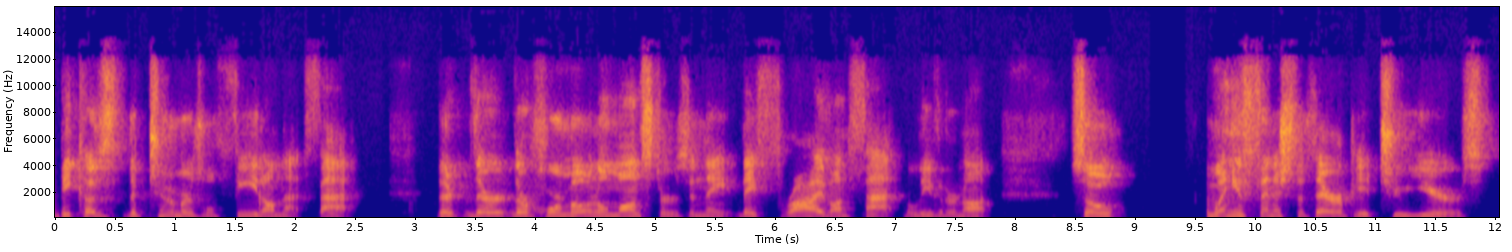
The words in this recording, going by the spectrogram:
because the tumors will feed on that fat. They're, they're, they're hormonal monsters and they, they thrive on fat, believe it or not. So when you finish the therapy at two years,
